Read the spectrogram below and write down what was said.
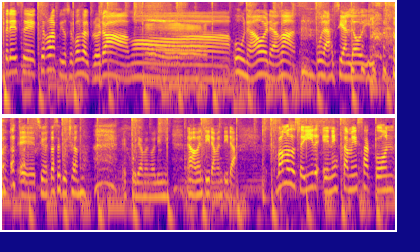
trece, qué rápido se pasa el programa. Una hora más. Una hacían lobby. Eh, si me estás escuchando, es Julia Mengolini. No, mentira, mentira. Vamos a seguir en esta mesa con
